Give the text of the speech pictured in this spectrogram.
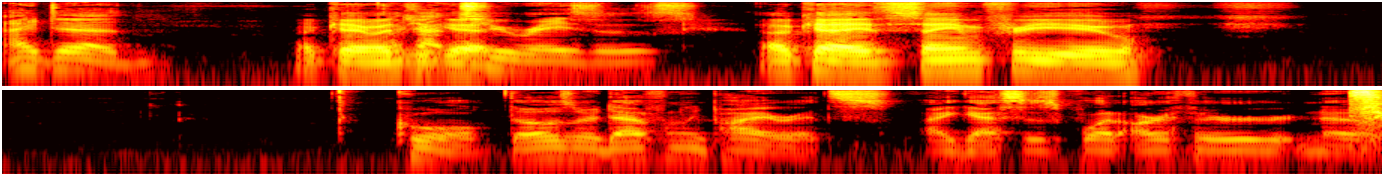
I did. Okay. What'd you got get? two raises. Okay, same for you. Cool. Those are definitely pirates. I guess is what Arthur knows.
